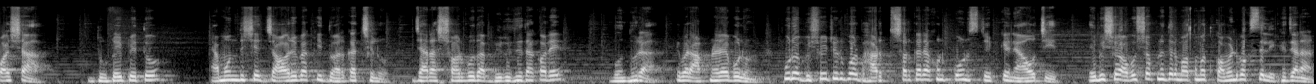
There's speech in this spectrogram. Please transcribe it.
পয়সা দুটোই পেত। এমন দেশে যাওয়ারই বা কী দরকার ছিল যারা সর্বদা বিরোধিতা করে? বন্ধুরা, এবার আপনারাই বলুন, পুরো বিষয়টির উপর ভারত সরকার এখন কোন স্টেপকে নেওয়া উচিত? এ বিষয়ে অবশ্যই আপনাদের মতামত কমেন্ট বক্সে লিখে জানান।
